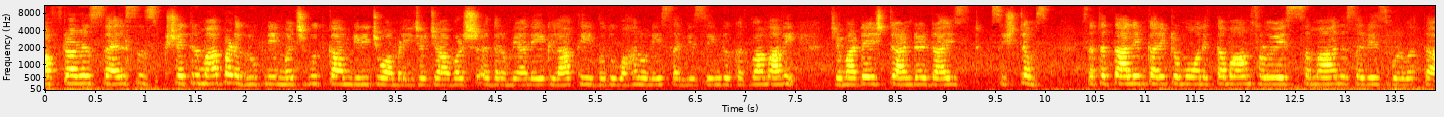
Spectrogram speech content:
આફ્ટર સેલ્સ ક્ષેત્રમાં પણ ગ્રુપની મજબૂત કામગીરી જોવા મળી છે, જ્યાં વર્ષ દરમિયાન એક લાખથી વધુ વાહનોની સર્વિસિંગ કરવામાં આવી, જે માટે સ્ટાન્ડર્ડાઇઝ્ડ સિસ્ટમ્સ સતત તાલીમ કાર્યક્રમો અને તમામ સ્થળોએ સમાન સર્વિસ ગુણવત્તા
